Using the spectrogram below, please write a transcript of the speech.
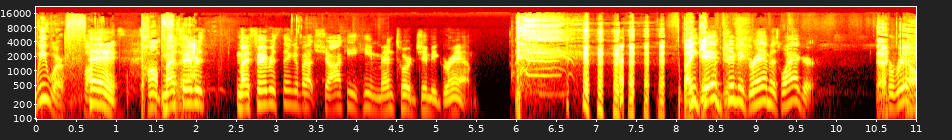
We were fucking Hey, pumped. my favorite my favorite thing about Shockey, he mentored Jimmy Graham. He gave Jimmy Graham his wagger. For real.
